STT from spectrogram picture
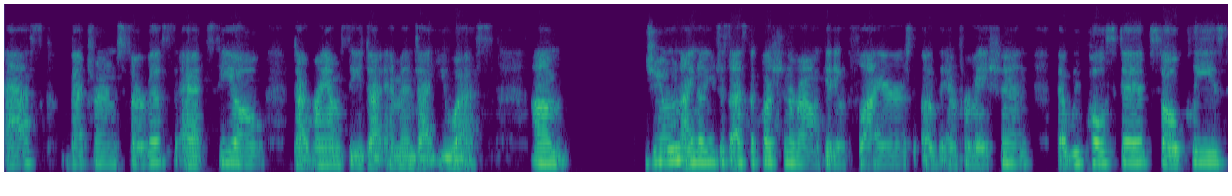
askveteranservice@co.ramsey.mn.us. Um, June, I know you just asked the question around getting flyers of the information that we posted. So please,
